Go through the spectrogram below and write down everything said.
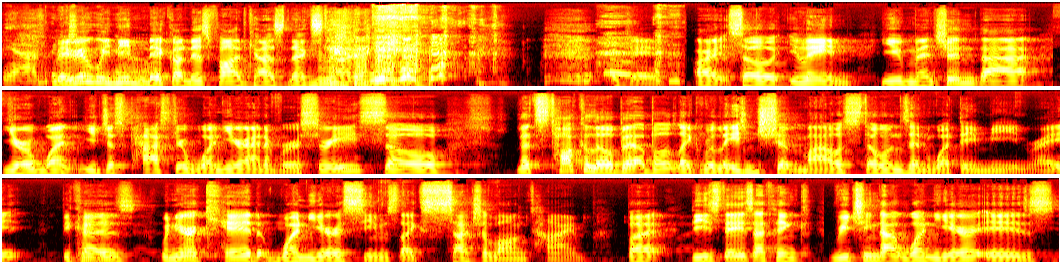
Yeah, maybe sure we need Nick on this podcast next time. Okay. All right. So Elaine, you mentioned that you're one. You just passed your one year anniversary. So let's talk a little bit about like relationship milestones and what they mean, right? because when you're a kid, one year seems like such a long time. But these days, I think reaching that one year is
